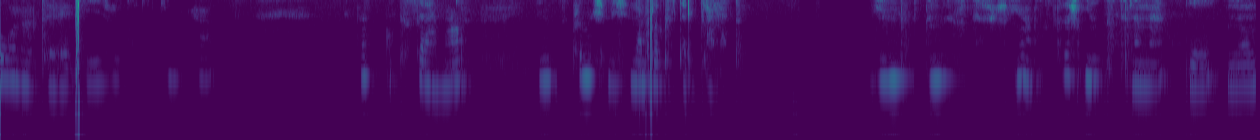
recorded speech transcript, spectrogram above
Było na tyle dzisiejszego odcinka. Jestem obsrana, więc przenosimy się na Blockster Planet. Więc jestem strasznie, strasznie obsrana i no...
